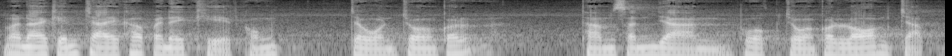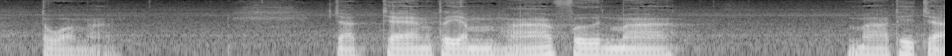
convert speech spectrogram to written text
เมื่อนายเข็นใจเข้าไปในเขตของโจรโจรก็ทำสัญญาณ พวกโจรก็ล้อมจับตัวมา จัดแจงเตรียมหาฟืนมา มาที่จะ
